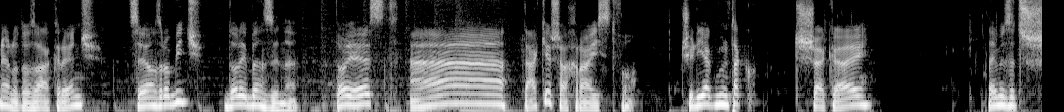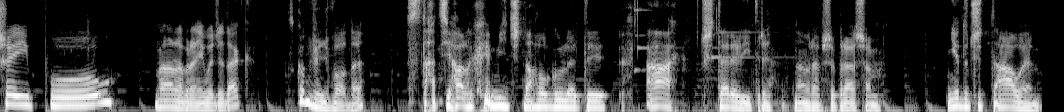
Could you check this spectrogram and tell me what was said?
Nie no, to zakręć. Co ja mam zrobić? Dolej benzynę. To jest... A, takie szachrajstwo. Czyli jakbym tak... Czekaj. Dajmy ze 3,5. No dobra, nie będzie tak. Skąd wziąć wodę? Stacja alchemiczna w ogóle, ty. Ach, 4 litry. Dobra, przepraszam. Nie doczytałem.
